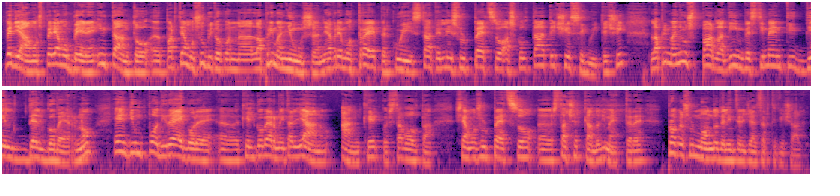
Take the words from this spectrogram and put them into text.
Vediamo, speriamo bene. Intanto eh, partiamo subito con la prima news. Ne avremo tre, per cui state lì sul pezzo, ascoltateci e seguiteci. La prima news parla di investimenti del, del governo e di un po' di regole eh, che il governo italiano, anche questa volta siamo sul pezzo, eh, sta cercando di mettere proprio sul mondo dell'intelligenza artificiale.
